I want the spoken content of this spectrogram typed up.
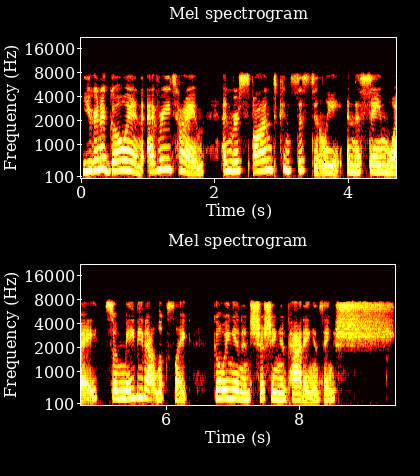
you're going to go in every time and respond consistently in the same way. So maybe that looks like going in and shushing and patting and saying shh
